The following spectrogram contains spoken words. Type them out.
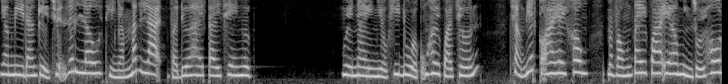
Yami đang kể chuyện rất lâu thì nhắm mắt lại và đưa hai tay che ngực. Người này nhiều khi đùa cũng hơi quá trớn. Chẳng biết có ai hay không mà vòng tay qua eo mình rồi hôn,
